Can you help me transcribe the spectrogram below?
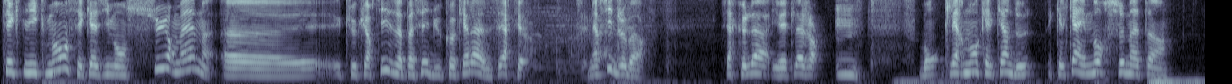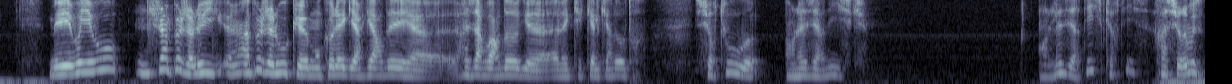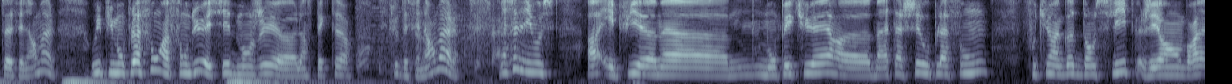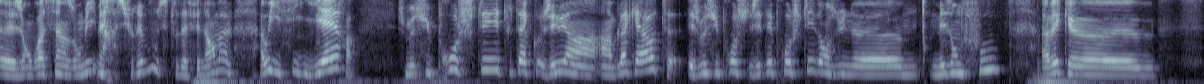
techniquement, c'est quasiment sûr même euh, que Curtis va passer du coq à l'âne. C'est-à-dire que. Merci Jobar. C'est-à-dire que là, il va être là, genre. Bon, clairement, quelqu'un de... est mort ce matin. Mais voyez-vous, je suis un peu jaloux, un peu jaloux que mon collègue ait regardé euh, Réservoir Dog euh, avec quelqu'un d'autre. Surtout euh, en laserdisc. En laserdisc, Curtis Rassurez-vous, c'est tout à fait normal. Oui, puis mon plafond a fondu à essayer de manger euh, l'inspecteur. C'est tout à fait normal. Merci, Animus. Ah, et puis euh, mon PQR euh, m'a attaché au plafond, foutu un god dans le slip, j'ai embra- j'ai embrassé un zombie. Mais rassurez-vous, c'est tout à fait normal. Ah oui, ici, hier, je me suis projeté tout à coup. J'ai eu un, blackout et j'étais projeté dans une maison de fous avec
